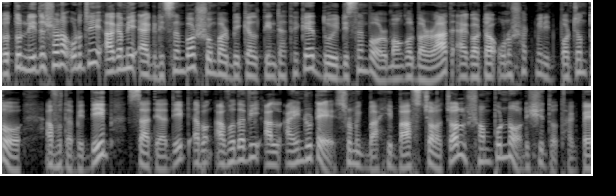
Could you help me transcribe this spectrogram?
নতুন নির্দেশনা অনুযায়ী আগামী এক ডিসেম্বর সোমবার বিকেল তিনটা থেকে দুই ডিসেম্বর মঙ্গলবার রাত এগারোটা উনষাট মিনিট পর্যন্ত আবুধাবি দ্বীপ, সাতিয়া দ্বীপ এবং আবুধাবি আল আইন রুটে শ্রমিকবাহী বাস চলাচল সম্পূর্ণ নিষিদ্ধ থাকবে।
